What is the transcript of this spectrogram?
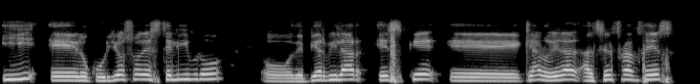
Y eh, lo curioso de este libro, o de Pierre Vilar, es que, eh, claro, era, al ser francés,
